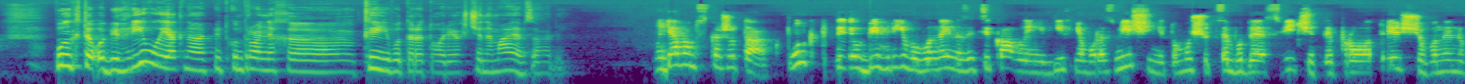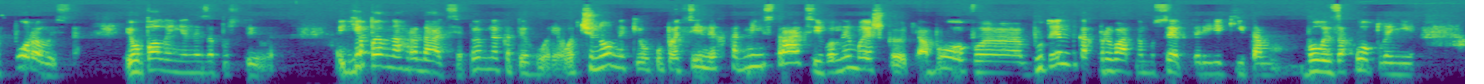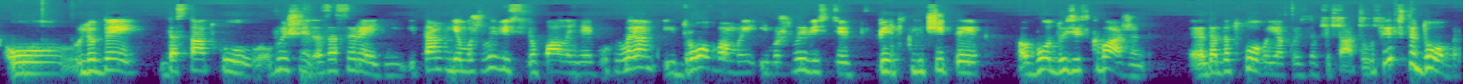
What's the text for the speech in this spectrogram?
пункти обігріву, як на підконтрольних е, Києву територіях, чи немає взагалі? Ну, я вам скажу так: пункти обігріву вони не зацікавлені в їхньому розміщенні, тому що це буде свідчити про те, що вони не впоралися і опалення не запустили. Є певна градація, певна категорія. От чиновники окупаційних адміністрацій вони мешкають або в е, будинках в приватному секторі, які там були захоплені у людей достатку вище за середній, і там є можливість опалення і вуглем, і дровами, і можливість підключити воду зі скважин, е, додатково якось запитати. Оце все добре.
